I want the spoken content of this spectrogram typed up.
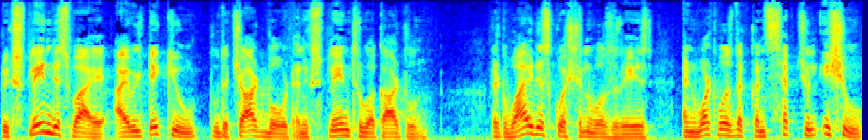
To explain this why, I will take you to the chartboard and explain through a cartoon that why this question was raised and what was the conceptual issue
